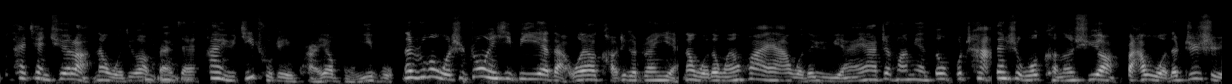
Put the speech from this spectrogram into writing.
不太欠缺了，那我就要摆在汉语基础这一块要补一补。那如果我是中文系毕业的，我要考这个专业，那我的文化呀、我的语言呀这方面都不差，但是我可能需要把我的知识、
